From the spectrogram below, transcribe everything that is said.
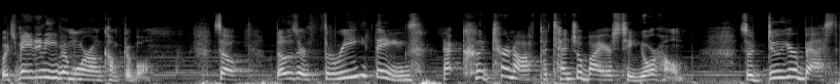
which made it even more uncomfortable. So, those are three things that could turn off potential buyers to your home. So, do your best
